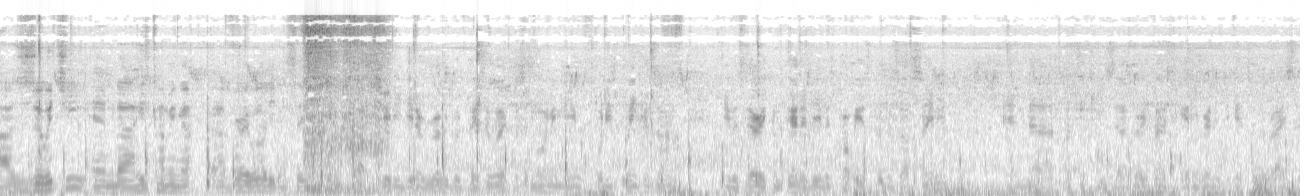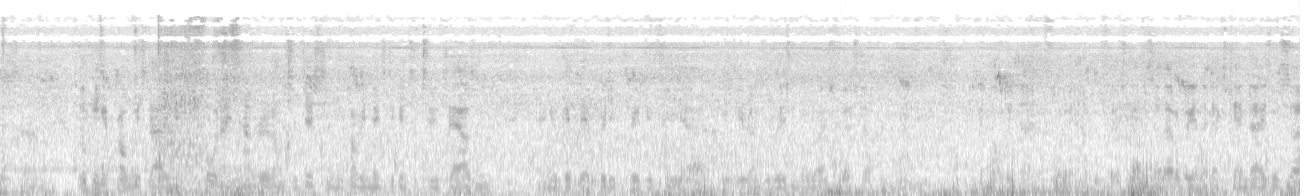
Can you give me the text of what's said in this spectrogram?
uh, Zuiichi, and uh, he's coming up uh, very well. You can see he's getting quite shoot. He did a really good piece of work this morning. He put his blinkers on. He was very competitive. It's probably as good as I've seen him, and uh, I think he's uh, very close to getting ready to get to the races. Um, looking at probably starting at 1400, I'm suggesting he probably needs to get to 2000, and you'll get there pretty quick if he, uh, if he runs a reasonable race first up, and um, he can hold his own at 1400 first up. So that'll be in the next 10 days or so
